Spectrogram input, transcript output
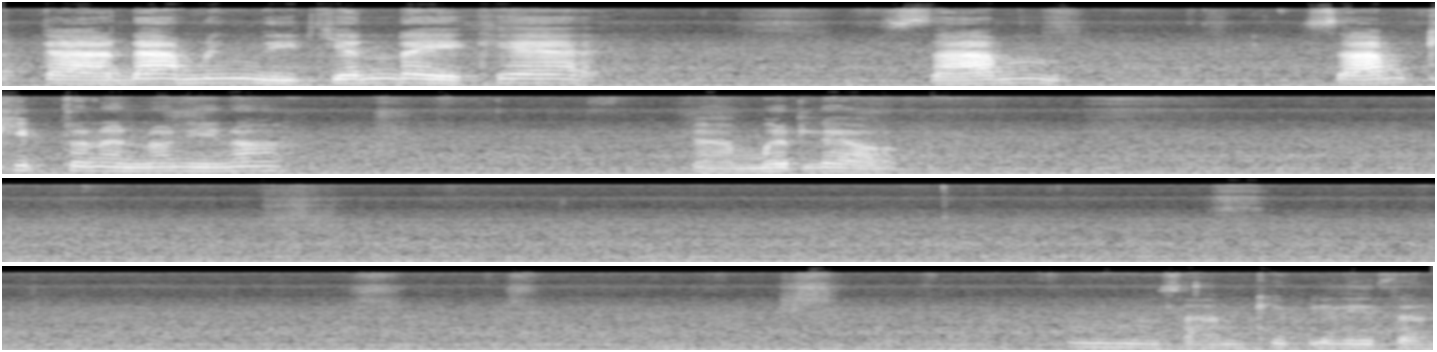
ากกาด้ามหนึงนี่เขียนได้แค่สามสามคลิปเท่านั้นเนาะนี่เนาะอ่ามืดแล้วอืมสามคลิปอีลีตัน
